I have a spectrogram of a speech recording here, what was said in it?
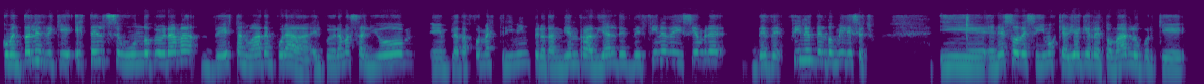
Comentarles de que este es el segundo programa de esta nueva temporada. El programa salió en plataforma streaming, pero también radial desde fines de diciembre desde fines del 2018. Y en eso decidimos que había que retomarlo porque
